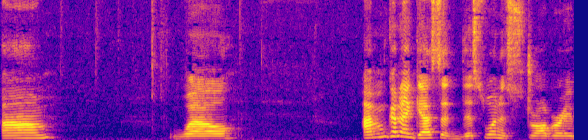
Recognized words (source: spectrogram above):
Um. Well, I'm gonna guess that this one is strawberry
